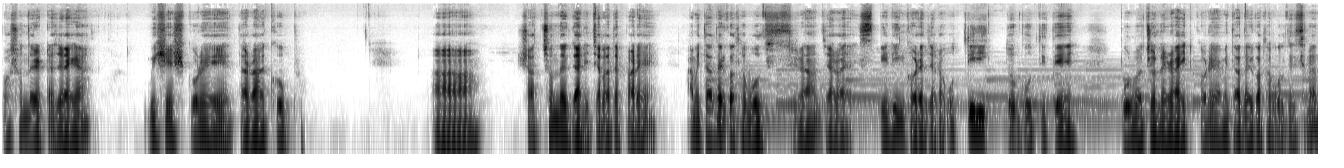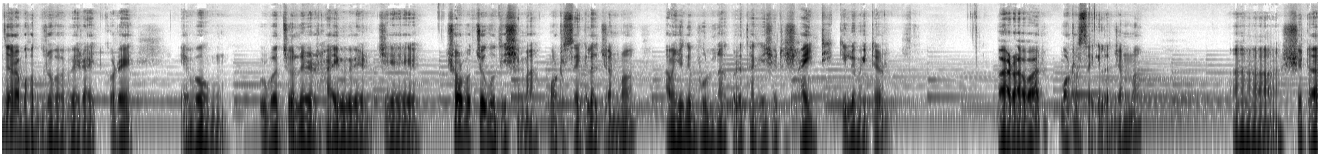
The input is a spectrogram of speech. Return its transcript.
পছন্দের একটা জায়গা। বিশেষ করে তারা খুব স্বাচ্ছন্দ্যে গাড়ি চালাতে পারে। আমি তাদের কথা বলছি না, যারা স্পিডিং করে, যারা অতিরিক্ত গতিতে পূর্বাচলে রাইড করে, আমি তাদের কথা বলতেছি না, যারা ভদ্রভাবে রাইড করে। এবং পূর্বাচলের হাইওয়ের যে সর্বোচ্চ গতিসীমা মোটরসাইকেলের জন্য। আমি যদি ভুল না করে থাকি, সেটা ষাট কিলোমিটার পার আওয়ার মোটরসাইকেলের জন্য। সেটা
